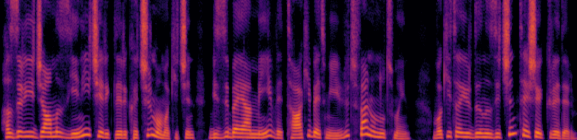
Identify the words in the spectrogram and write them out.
hazırlayacağımız yeni içerikleri kaçırmamak için bizi beğenmeyi ve takip etmeyi lütfen unutmayın. Vakit ayırdığınız için teşekkür ederim.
